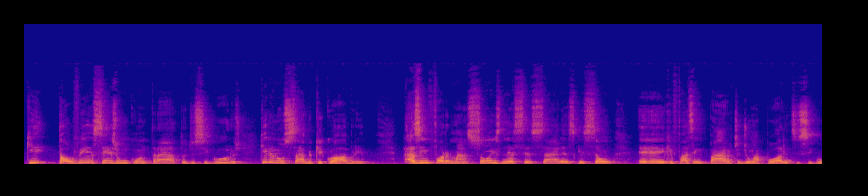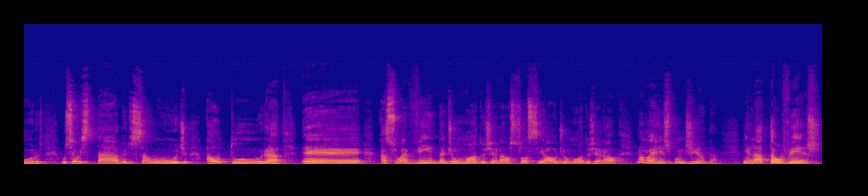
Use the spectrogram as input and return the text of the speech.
que talvez seja um contrato de seguros que ele não sabe o que cobre, as informações necessárias que são é, que fazem parte de uma pólice de seguros, o seu estado de saúde, altura, é, a sua vida de um modo geral, social de um modo geral, não é respondida. E lá talvez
